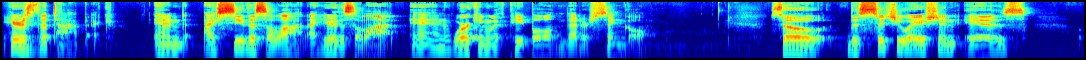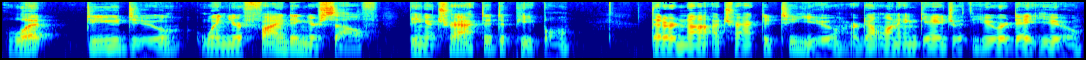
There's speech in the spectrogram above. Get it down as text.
here's the topic. And I see this a lot. I hear this a lot and working with people that are single. So the situation is what do you do when you're finding yourself being attracted to people that are not attracted to you or don't want to engage with you or date you,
